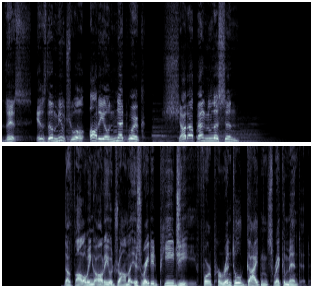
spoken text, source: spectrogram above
This is the Mutual Audio Network. Shut up and listen. The following audio drama is rated PG for parental guidance recommended.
